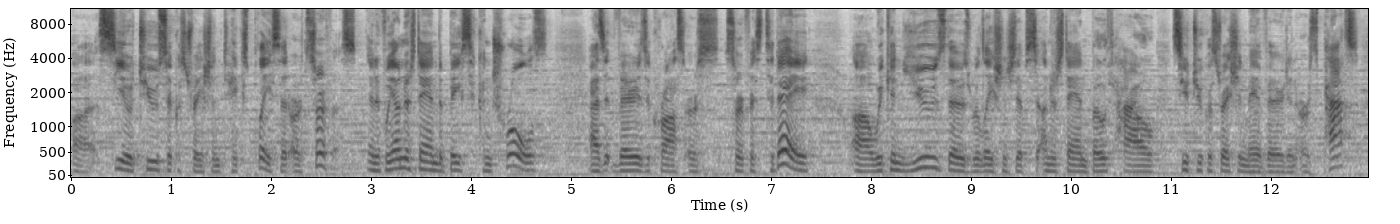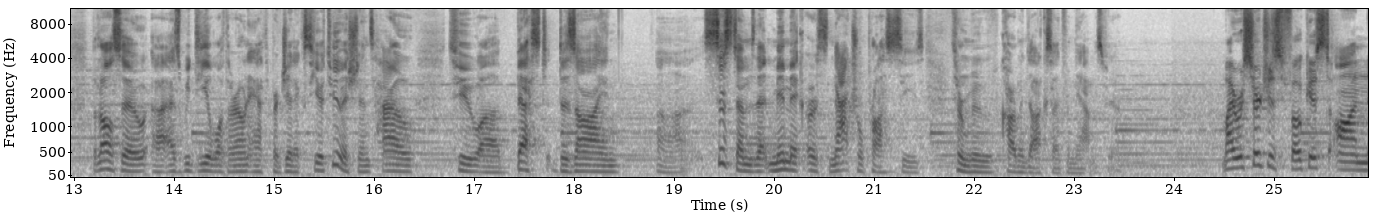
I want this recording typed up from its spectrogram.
uh, CO2 sequestration takes place at Earth's surface. And if we understand the basic controls as it varies across Earth's surface today, uh, we can use those relationships to understand both how CO2 sequestration may have varied in Earth's past, but also uh, as we deal with our own anthropogenic CO2 emissions, how to uh, best design uh, systems that mimic Earth's natural processes to remove carbon dioxide from the atmosphere. My research is focused on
